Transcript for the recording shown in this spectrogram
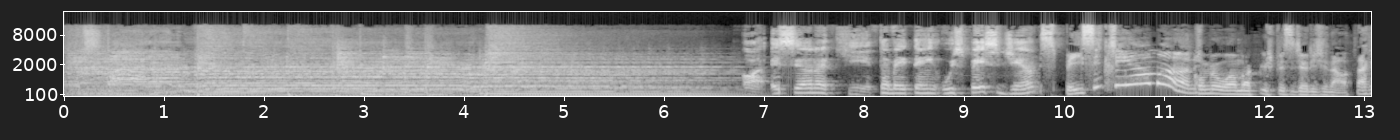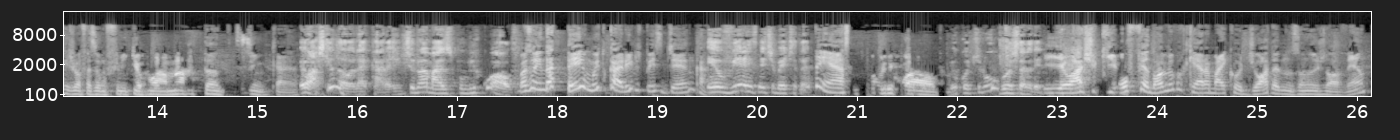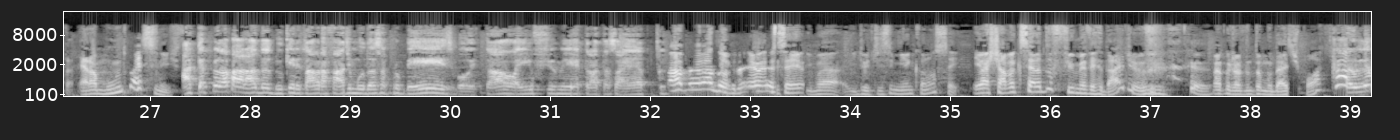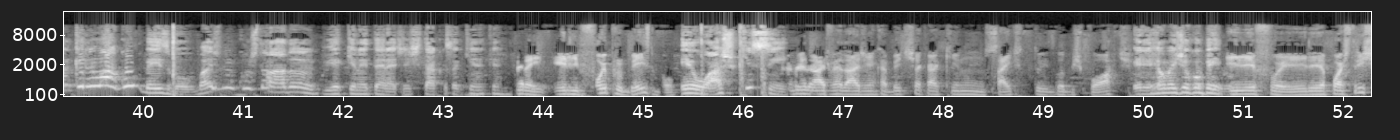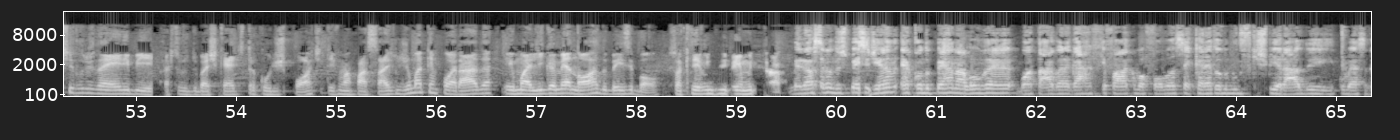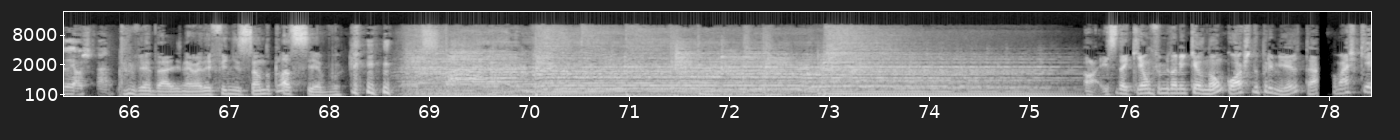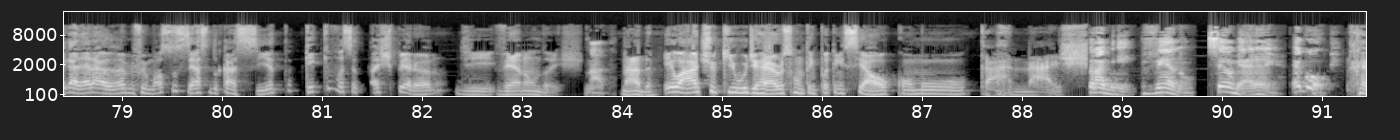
Esse ano aqui também tem o Space Jam. Space Jam, mano! Como eu amo o Space Jam original. Será que eles vão fazer um filme que eu vou amar tanto assim, cara? Eu acho que não, né, cara? A gente não é mais o público-alvo. Mas eu ainda tenho muito carinho pro Space Jam, cara. Eu vi recentemente até. Não tem essa de público-alvo. Eu continuo gostando dele. E eu acho que o fenômeno que era Michael Jordan nos anos 90 era muito mais sinistro. Até pela parada do que ele tava na fase de mudança pro beisebol e tal. Aí o filme retrata essa época. Ah, mas é uma dúvida. Eu, eu sei uma idiotice minha que eu não sei. Eu achava que isso era do filme, é verdade? Michael Jordan tentou mudar esse esporte? Cara, eu lembro que ele largou o beisebol, mas não custa nada ir aqui na internet. A gente tá com isso aqui. aqui. Peraí, ele foi pro beisebol? Eu acho que sim. É verdade, verdade, hein? Acabei de checar aqui num site do Globo Esporte. Ele realmente jogou beisebol. Ele foi. Ele, após três títulos da NBA, títulos do basquete, trocou de esporte, teve uma passagem de uma temporada em uma liga menor do beisebol. Só que teve um desempenho muito fraco. Melhor cena do Space Jam é quando o Pernalonga bota água na garrafa e fala que é uma fórmula secreta, todo mundo fica inspirado e começa a ganhar os caras. Verdade, né? É a definição do placebo. Ó, esse daqui é um filme também que eu não gosto do primeiro, tá? Por mais que a galera ame, foi o maior sucesso do caceta. O que, que você tá esperando de Venom 2? Nada. Nada. Eu acho que o Woody Harrison tem potencial como Carnage. Pra mim, Venom, ser Homem-Aranha, é golpe.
